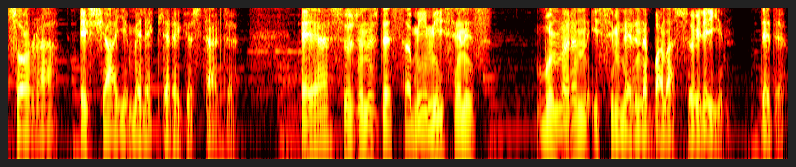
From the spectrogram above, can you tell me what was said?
Sonra eşyayı meleklere gösterdi. Eğer sözünüzde samimiyseniz bunların isimlerini bana söyleyin dedi.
